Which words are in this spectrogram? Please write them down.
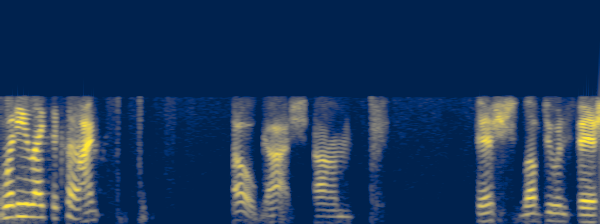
what do you like to cook? I'm, oh gosh, um, fish. Love doing fish.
